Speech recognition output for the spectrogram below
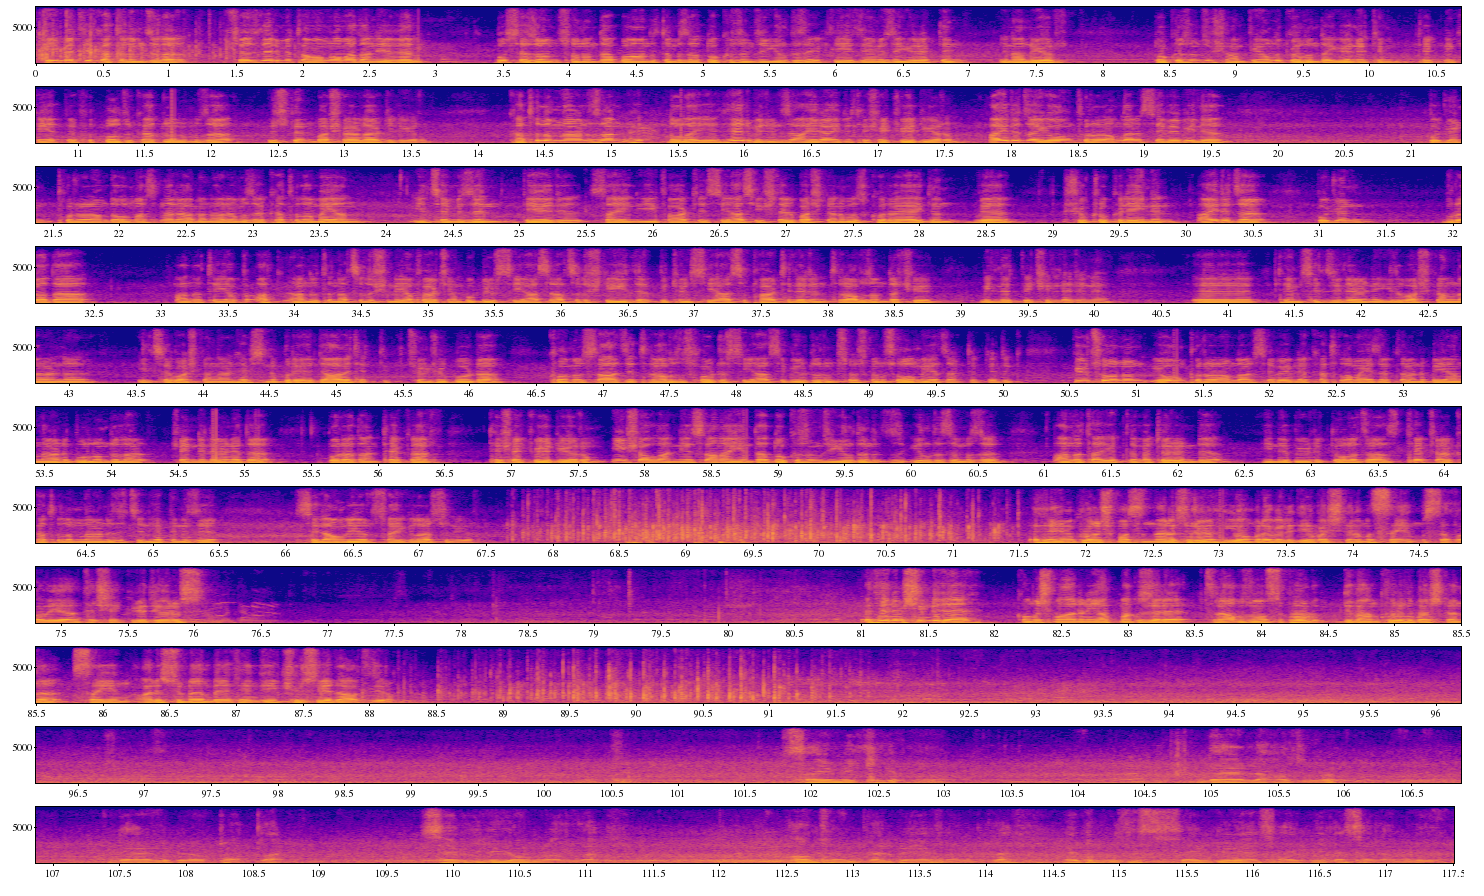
Kıymetli katılımcılar, sözlerimi tamamlamadan evvel bu sezon sonunda bu anıtımıza 9. yıldızı ekleyeceğimize yürekten inanıyor. 9. şampiyonluk yolunda yönetim, teknik heyet ve futbolcu kadromuza üstün başarılar diliyorum. Katılımlarınızdan dolayı her birinize ayrı ayrı teşekkür ediyorum. Ayrıca yoğun programları sebebiyle bugün programda olmasına rağmen aramıza katılamayan ilçemizin değeri Sayın İyi Parti Siyasi İşler Başkanımız Koray Aydın ve Şükrü Küley'nin. Ayrıca bugün burada anıtı yap, anıtın açılışını yaparken bu bir siyasi açılış değildir. Bütün siyasi partilerin Trabzon'daki milletvekillerini, e, temsilcilerini, il başkanlarını, ilçe başkanlarını hepsini buraya davet ettik. Çünkü burada konu sadece Trabzonspor'da siyasi bir durum söz konusu olmayacaktır dedik. Birçoğunun yoğun programlar sebebiyle katılamayacaklarını beyanlarını bulundular. Kendilerine de buradan tekrar teşekkür ediyorum. İnşallah Nisan ayında 9. yıldız, yıldızımızı anıta ekleme töreninde yine birlikte olacağız. Tekrar katılımlarınız için hepinizi selamlıyor, saygılar sunuyorum. Efendim konuşmasından ötürü Yomra Belediye Başkanımız Sayın Mustafa Bey'e teşekkür ediyoruz. Efendim şimdi de konuşmalarını yapmak üzere Trabzonspor Divan Kurulu Başkanı Sayın Ali Sümen Beyefendi'yi kürsüye davet ediyorum. Sayın Vekilim, değerli hazırım, değerli bürokratlar, sevgili Yomralılar, hanımefendiler, beyefendiler, hepinizi sevgi ve saygıyla selamlıyorum.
